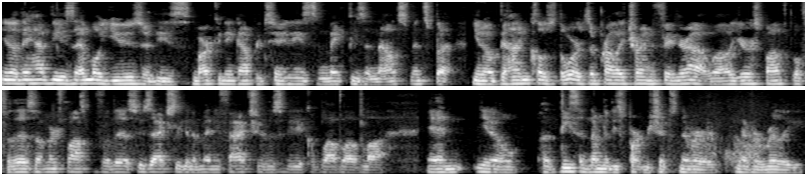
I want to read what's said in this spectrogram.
you know, they have these MOUs or these marketing opportunities and make these announcements, but you know, behind closed doors, they're probably trying to figure out, well, you're responsible for this, I'm responsible for this, who's actually going to manufacture this vehicle, blah blah blah, and you know, a decent number of these partnerships never never really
